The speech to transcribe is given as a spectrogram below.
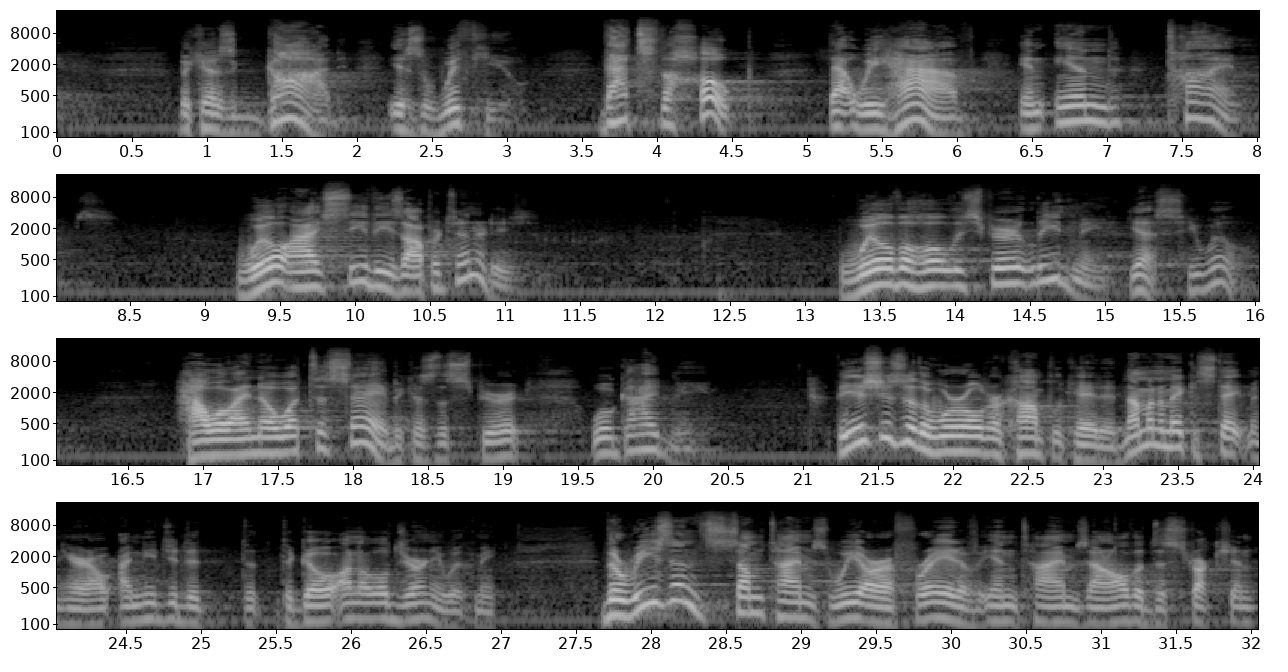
because God is with you. That's the hope that we have in end times. Will I see these opportunities? Will the Holy Spirit lead me? Yes, He will. How will I know what to say? Because the Spirit will guide me. The issues of the world are complicated. And I'm going to make a statement here. I, need you to, to, to go on a little journey with me. The reason sometimes we are afraid of end times and all the destruction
